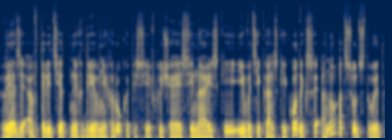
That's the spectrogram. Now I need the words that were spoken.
в ряде авторитетных древних рукописей, включая Синайские и Ватиканские кодексы, оно отсутствует.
